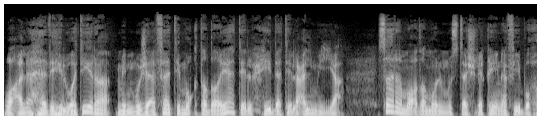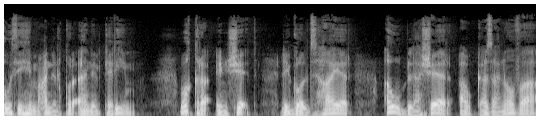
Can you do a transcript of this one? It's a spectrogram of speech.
وعلى هذه الوتيرة من مجافاة مقتضيات الحيدة العلمية سار معظم المستشرقين في بحوثهم عن القرآن الكريم. واقرأ إن شئت لجولدزهاير أو بلاشير أو كازانوفا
